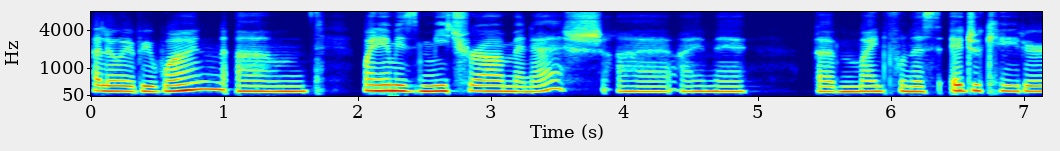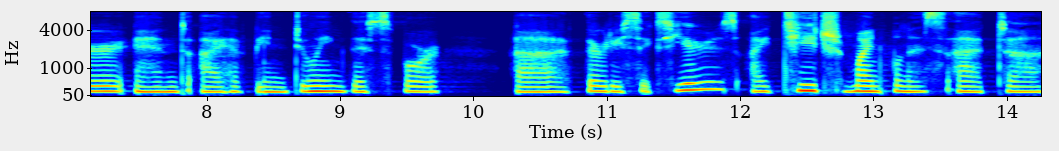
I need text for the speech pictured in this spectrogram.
Hello, everyone. Um, my name is Mitra Manesh. I'm a, a mindfulness educator, and I have been doing this for uh, 36 years. I teach mindfulness at uh,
